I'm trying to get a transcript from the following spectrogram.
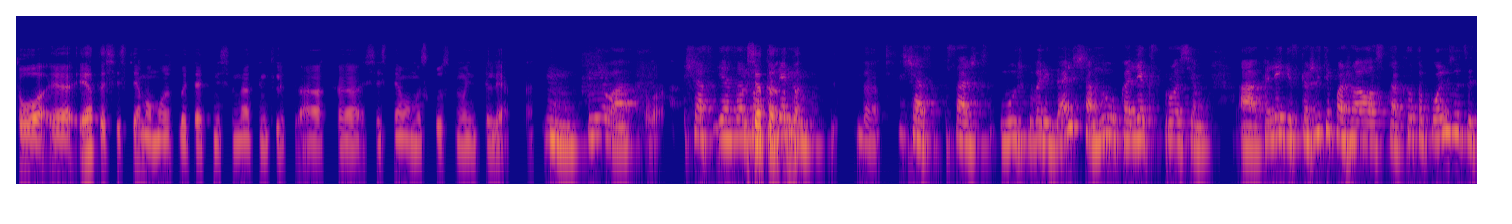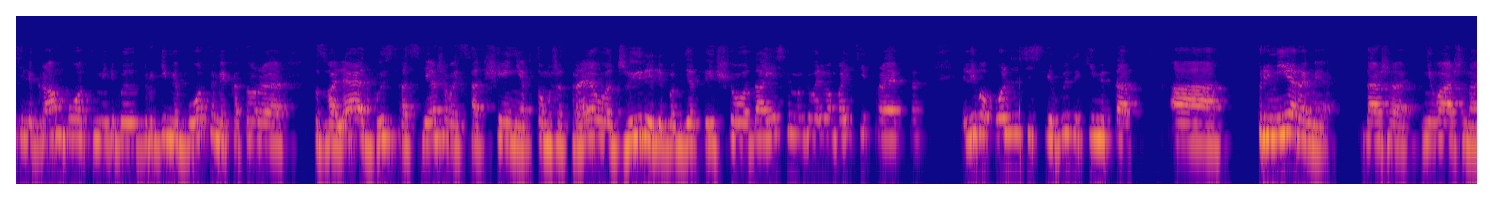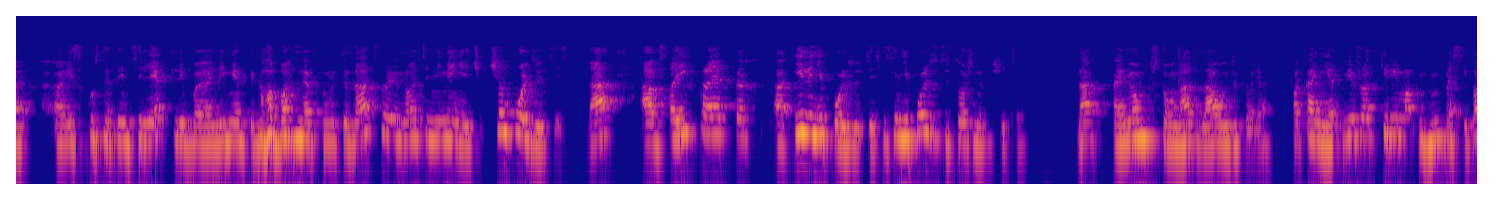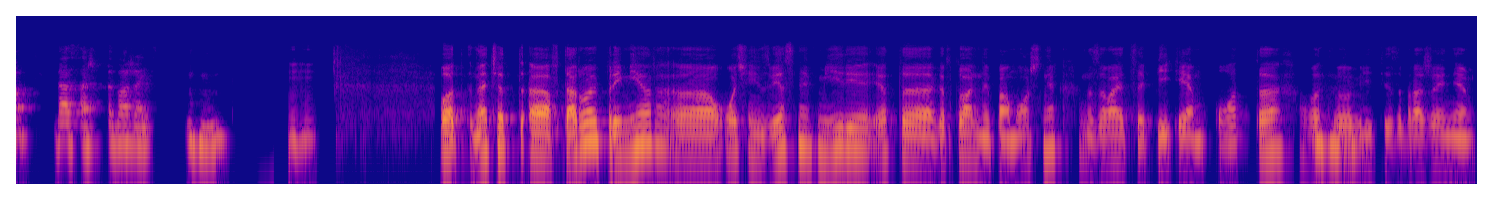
то э, эта система может быть отнесена к, интеллект, а, к системам искусственного интеллекта. Поняла. Вот. Сейчас я задам коллегам... Да. Сейчас, Саш, будешь говорить дальше, а мы у коллег спросим. А, коллеги, скажите, пожалуйста, кто-то пользуется Telegram-ботами либо другими ботами, которые позволяют быстро отслеживать сообщения в том же Trello, Jira, либо где-то еще, да, если мы говорим об IT-проектах, либо пользуетесь ли вы какими-то а, примерами, даже неважно, а, искусственный интеллект, либо элементы глобальной автоматизации, но тем не менее, чем пользуетесь, да, а в своих проектах а, или не пользуетесь. Если не пользуетесь, тоже напишите, да, поймем, что у нас за аудитория. Пока нет, вижу от Кирима. Угу, спасибо. Да, Саша, продолжайте. Угу. Угу. Вот, значит, а, второй пример, а, очень известный в мире, это виртуальный помощник, называется PM Otto, вот mm-hmm. вы увидите изображение.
